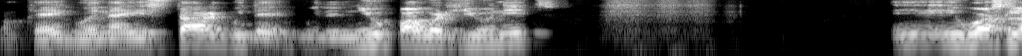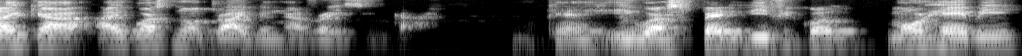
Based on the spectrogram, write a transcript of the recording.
Okay, when I start with the with the new power unit, it, it was like a, I was not driving a racing car. Okay, it was very difficult, more heavy,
